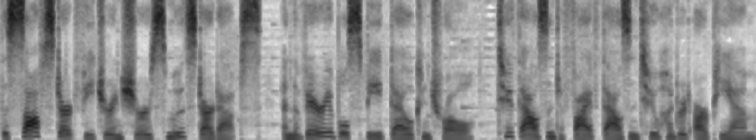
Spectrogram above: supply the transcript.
The soft start feature ensures smooth startups, and the variable speed dial control, 2000 to 5200 RPM,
